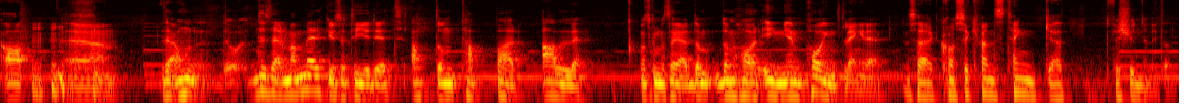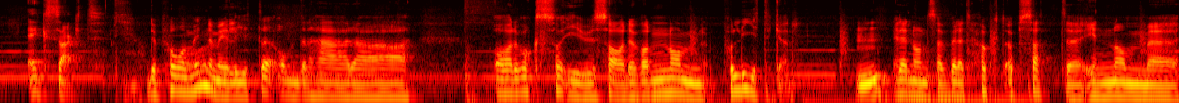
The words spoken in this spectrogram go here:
ja, så här, hon, det är så här, man märker ju så tidigt att de tappar all, vad ska man säga, de, de har ingen point längre. Så här, konsekvenstänket försvinner lite. Exakt. Det påminner mig lite om den här... äh, Ja, det var också i USA. Det var någon politiker. Mm. Eller någon så väldigt högt uppsatt äh, inom äh,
